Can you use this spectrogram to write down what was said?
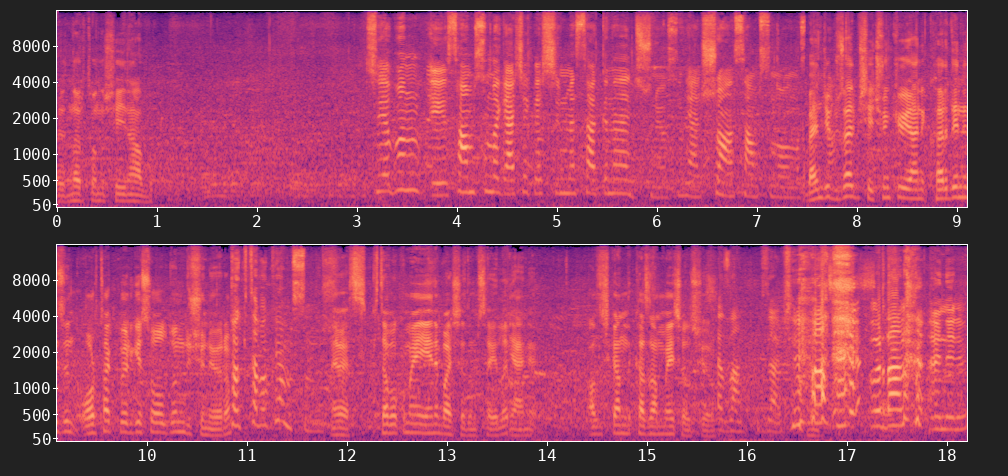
Böyle Naruto'nun şeyini aldım. TÜYAP'ın e, Samsun'da gerçekleştirilmesi hakkında ne düşünüyorsun? Yani şu an Samsun'da olması. Bence güzel bir şey çünkü yani Karadeniz'in ortak bölgesi olduğunu düşünüyorum. Çok kitap okuyor musundur? Evet, kitap okumaya yeni başladım sayılır. Yani alışkanlık kazanmaya çalışıyorum. Kazan. Güzel bir şey. Buradan önerim.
